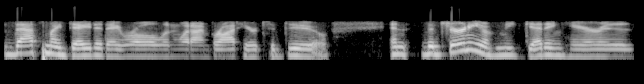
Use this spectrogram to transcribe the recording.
that's my day to day role and what I'm brought here to do. And the journey of me getting here is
